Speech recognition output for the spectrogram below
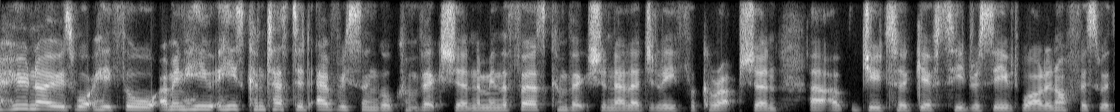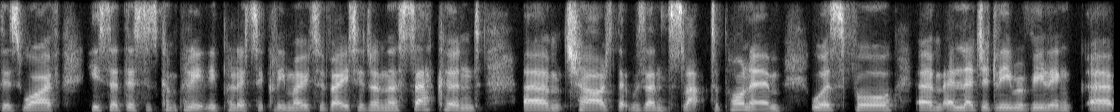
who knows what he thought? I mean, he he's contested every single conviction. I mean, the first conviction allegedly for corruption uh, due to gifts he'd received while in office with his wife. He said this is completely politically motivated. And the second um, charge that was then slapped upon him was for um, allegedly revealing uh,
